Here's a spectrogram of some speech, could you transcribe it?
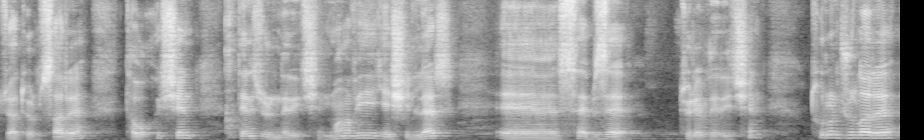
düzeltiyorum sarı, tavuk için, deniz ürünleri için mavi, yeşiller sebze türevleri için. Turuncuları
